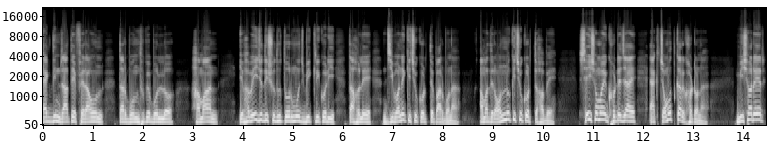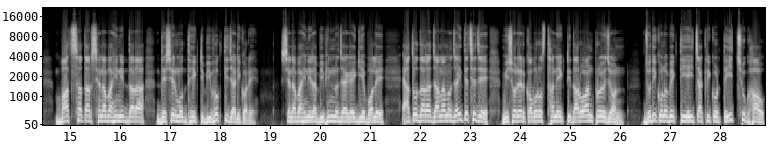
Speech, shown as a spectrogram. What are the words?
একদিন রাতে ফেরাউন তার বন্ধুকে বলল, হামান, এভাবেই যদি শুধু তরমুজ বিক্রি করি, তাহলে জীবনে কিছু করতে পারব না। আমাদের অন্য কিছু করতে হবে। সেই সময় ঘটে যায় এক চমৎকার ঘটনা। মিশরের বাদশাহ তার সেনাবাহিনীর দ্বারা দেশের মধ্যে একটি বিভক্তি জারি করে। সেনাবাহিনীরা বিভিন্ন জায়গায় গিয়ে বলে, এত দ্বারা জানানো যাইতেছে যে মিশরের কবরস্থানে একটি দারোয়ান প্রয়োজন। যদি কোনো ব্যক্তি এই চাকরি করতে ইচ্ছুক হও,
